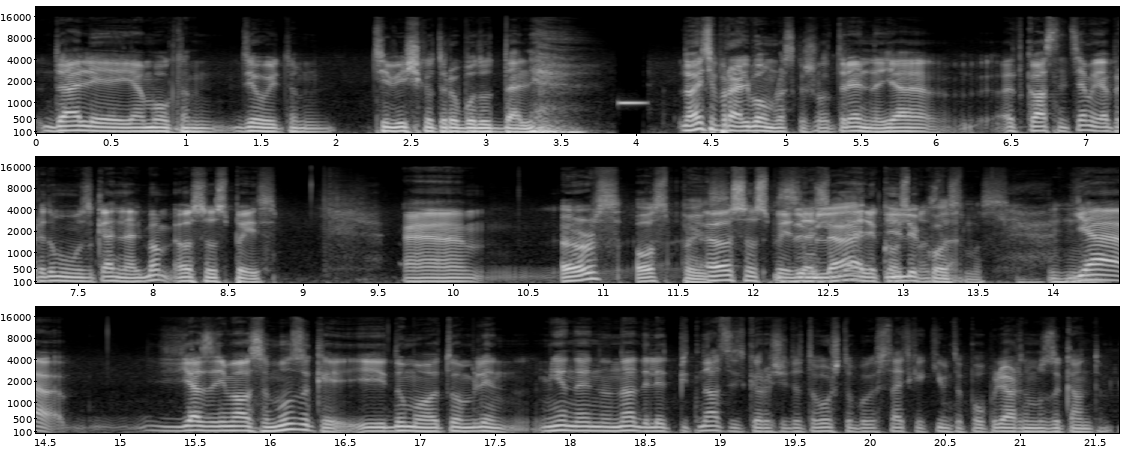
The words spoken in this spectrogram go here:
далее я мог там делать там те вещи, которые будут далее. Давайте про альбом расскажу. Вот реально, я... Это классная тема. Я придумал музыкальный альбом Earth or Space. Эм, Earth or Space? Earth or Space, да, Земля Земля или или космос, космос? Мгм. я, я занимался музыкой и думал о том, блин, мне, наверное, надо лет 15, короче, для того, чтобы стать каким-то популярным музыкантом.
